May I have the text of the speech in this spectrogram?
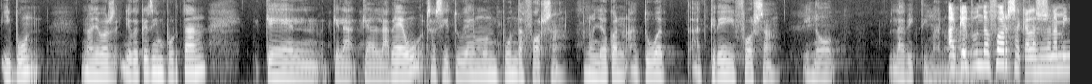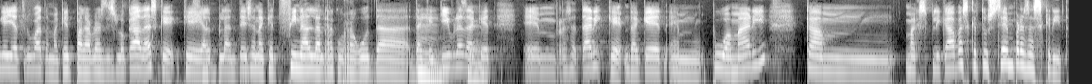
I punt. No? Llavors, jo crec que és important que, el, que, la, que la veu se situï en un punt de força, en un lloc on a tu et, et creï força i no la víctima. No? Aquest punt de força que la Susana Minguell ha trobat amb aquest Palabres dislocades, que, que sí. el planteja en aquest final del recorregut d'aquest mm, llibre, sí. d'aquest eh, recetari, d'aquest eh, poemari, que m'explicaves que tu sempre has escrit.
